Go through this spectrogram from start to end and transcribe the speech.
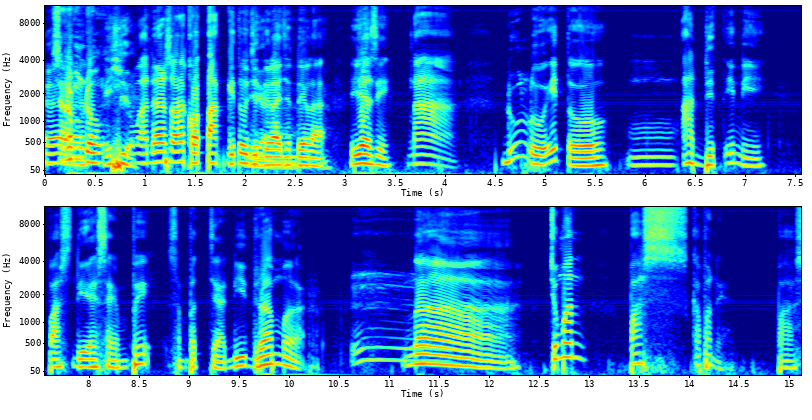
Serem dong. iya. Rumah darah soalnya kotak gitu Iya. jendela-jendela. Iya sih. Nah, dulu itu mm, Adit ini pas di SMP sempet jadi drummer. Hmm. Nah, cuman pas kapan ya? Pas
